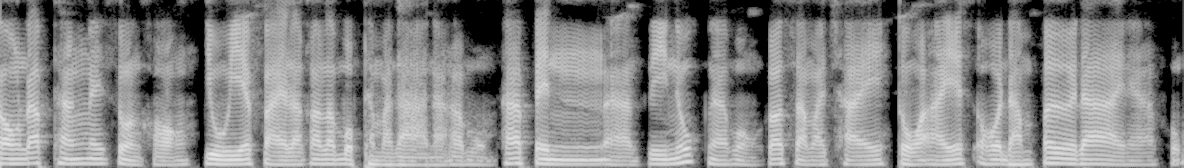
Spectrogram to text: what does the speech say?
รองรับทั้งในส่วนของ UEFI แล้วก็ระบบธรรมดานะครับผมถ้าเป็นอ่า Linux นะครับผมก็สามารถใช้ตัว ISO dumper ได้นะครับผม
